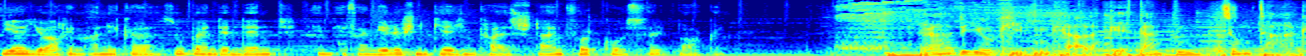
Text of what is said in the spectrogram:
Ihr Joachim Anniker, Superintendent im Evangelischen Kirchenkreis Steinfurt-Coesfeld-Borken. Radio Kietenkerl. Gedanken zum Tag.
